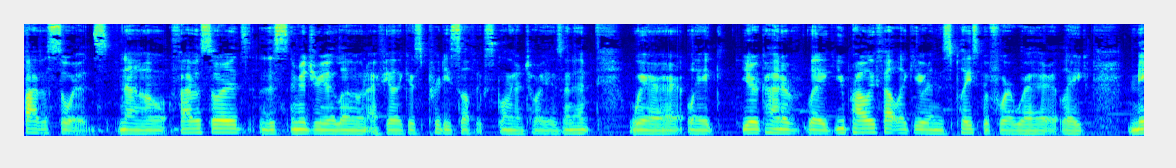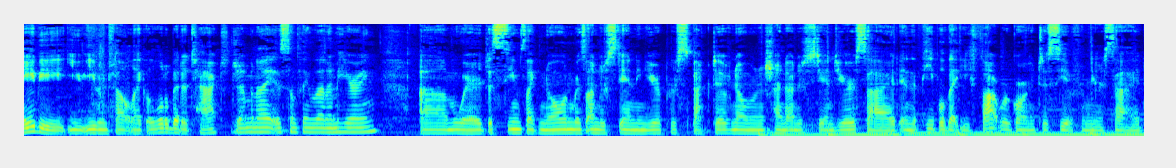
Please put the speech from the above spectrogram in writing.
Five of Swords. Now, Five of Swords, this imagery alone, I feel like is pretty self-explanatory, isn't it? Where, like, you're kind of, like, you probably felt like you were in this place before where, like, maybe you even felt like a little bit attacked, Gemini, is something that I'm hearing. Um, where it just seems like no one was understanding your perspective, no one was trying to understand your side, and the people that you thought were going to see it from your side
